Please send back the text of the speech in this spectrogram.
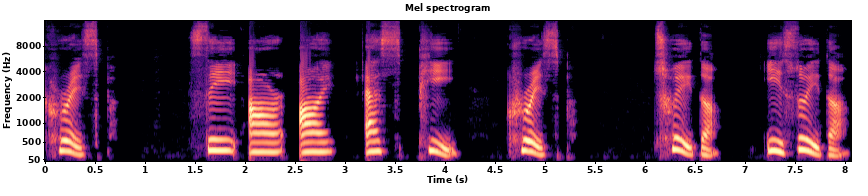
Crisp，c r i s p，crisp。脆的，易碎的。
